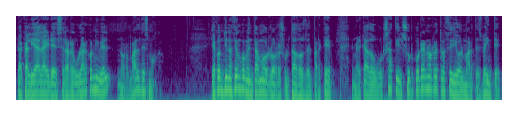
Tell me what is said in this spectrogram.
La calidad del aire será regular con nivel normal de smog. Y a continuación comentamos los resultados del parqué. El mercado bursátil surcoreano retrocedió el martes 20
